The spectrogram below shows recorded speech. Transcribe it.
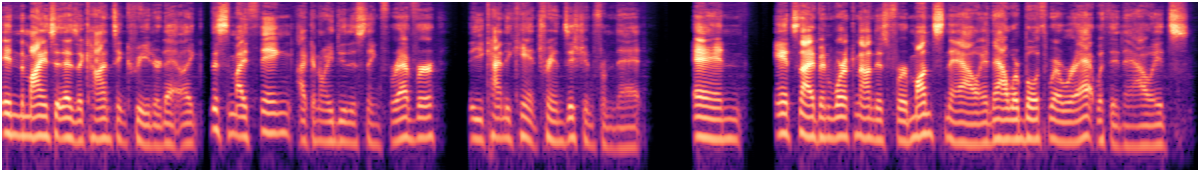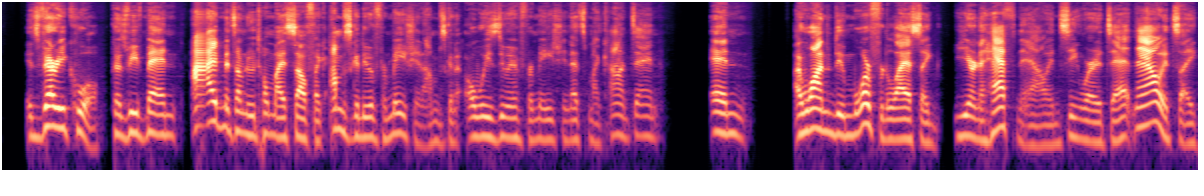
in the mindset as a content creator that like this is my thing. I can only do this thing forever. That you kind of can't transition from that. And Ants and I have been working on this for months now, and now we're both where we're at with it now. It's it's very cool because we've been I've been someone who told myself like I'm just gonna do information. I'm just gonna always do information. That's my content. And I wanted to do more for the last like year and a half now, and seeing where it's at now, it's like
